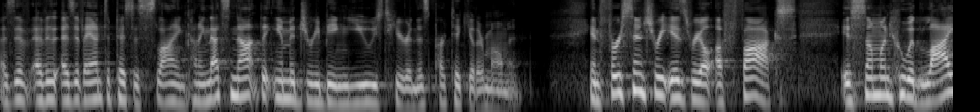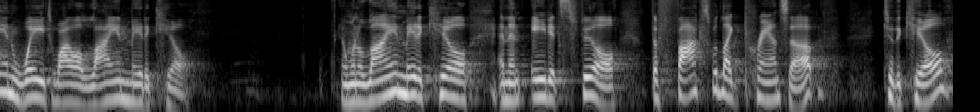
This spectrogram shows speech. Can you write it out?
As if, as if Antipas is sly and cunning. That's not the imagery being used here in this particular moment. In first century Israel, a fox is someone who would lie in wait while a lion made a kill. And when a lion made a kill and then ate its fill, the fox would like prance up to the kill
